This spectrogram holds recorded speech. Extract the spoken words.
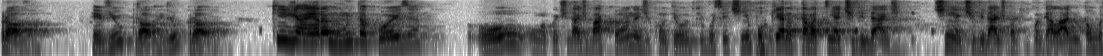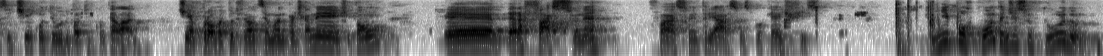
prova. Review, prova, review, prova. Que já era muita coisa, ou uma quantidade bacana de conteúdo que você tinha, porque era, tava, tinha atividade. Tinha atividade para tudo quanto é lado, então você tinha conteúdo para tudo quanto é lado. Tinha prova todo final de semana praticamente, então é, era fácil, né? Fácil, entre aspas, porque é difícil. E por conta disso tudo,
